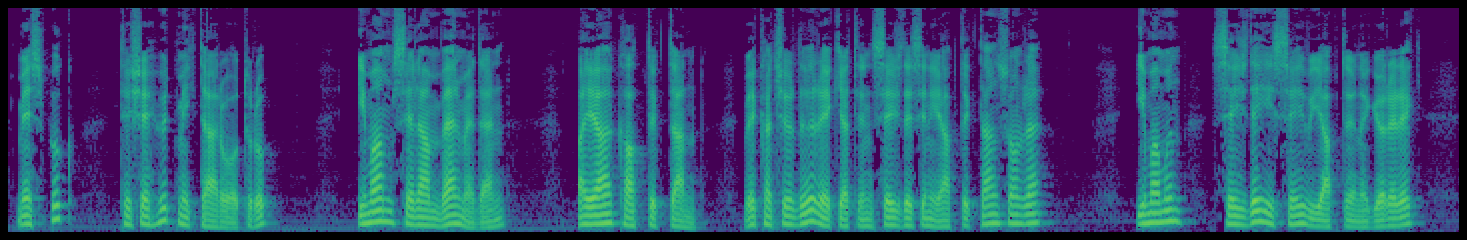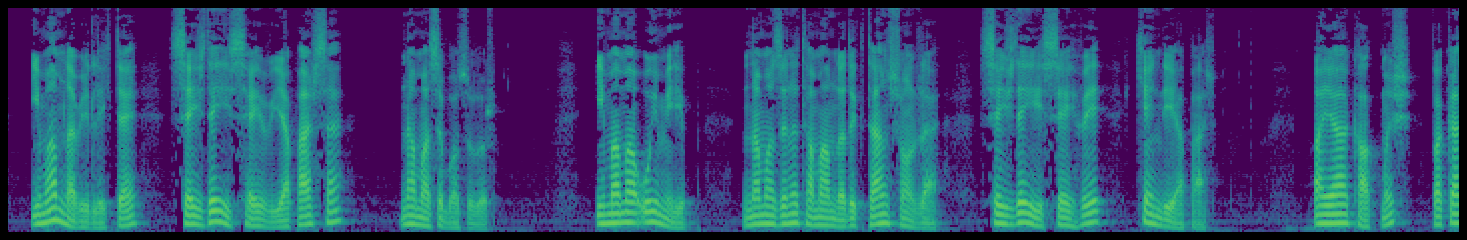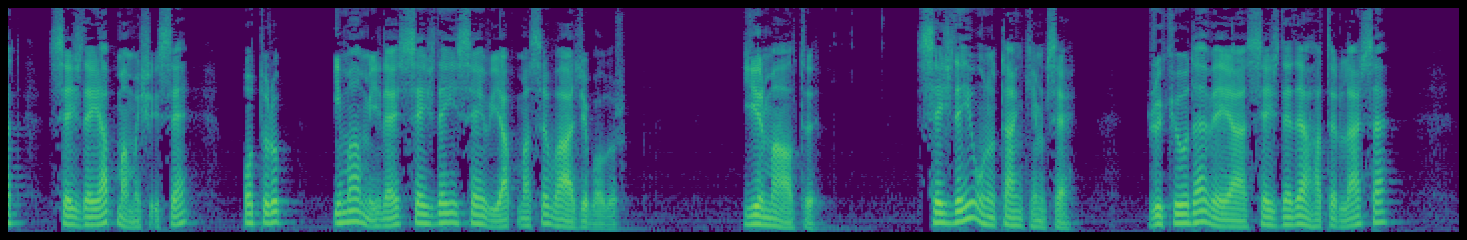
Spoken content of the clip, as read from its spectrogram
Mesbuk teşehhüd miktarı oturup imam selam vermeden ayağa kalktıktan ve kaçırdığı rekatın secdesini yaptıktan sonra imamın secde-i sev yaptığını görerek imamla birlikte secde-i sev yaparsa namazı bozulur. İmama uymayıp namazını tamamladıktan sonra secde-i sehvi kendi yapar. Ayağa kalkmış fakat secde yapmamış ise oturup imam ile secde-i sev yapması vacip olur. 26. Secdeyi unutan kimse rükûda veya secdede hatırlarsa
